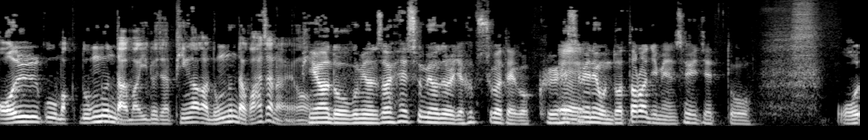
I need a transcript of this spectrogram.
얼고 막 녹는다 막 이러잖아요. 빙하가 녹는다고 하잖아요. 비가 녹으면서 해수면으로 이제 흡수가 되고 그 네. 해수면의 온도가 떨어지면서 이제 또 오-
